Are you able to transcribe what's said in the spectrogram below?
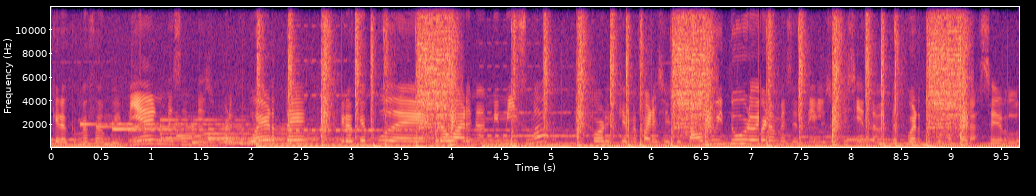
Creo que me fue muy bien, me sentí súper fuerte, creo que pude probarme a mí misma porque me pareció que estaba muy duro, pero me sentí lo suficientemente fuerte como para hacerlo.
